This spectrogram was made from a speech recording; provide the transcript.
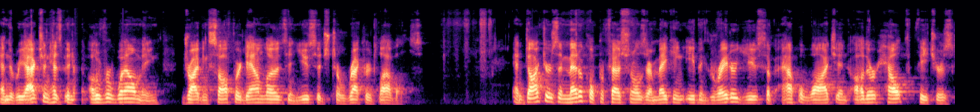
And the reaction has been overwhelming, driving software downloads and usage to record levels. And doctors and medical professionals are making even greater use of Apple Watch and other health features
